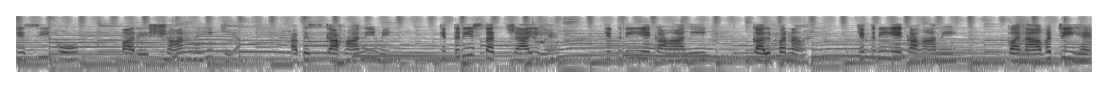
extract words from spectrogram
किसी को परेशान नहीं किया। अब इस कहानी में कितनी सच्चाई है कितनी ये कहानी कल्पना है कितनी ये कहानी बनावटी है,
